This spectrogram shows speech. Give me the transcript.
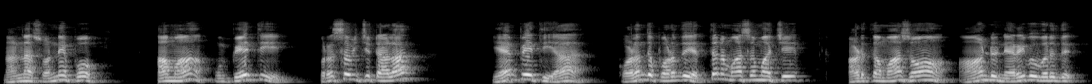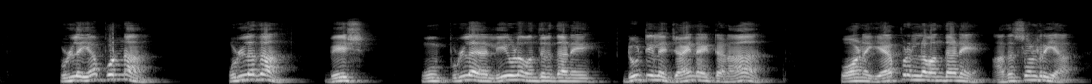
நான் நான் சொன்னேன் போ. ஆமா உன் பேத்தி பிரசவிச்சிட்டாளா? ஏன் பேத்தியா? குழந்தை பிறந்து எத்தனை மாசமாச்சு? அடுத்த மாசம் ஆண்டு நிறைவு வருது. புள்ளையா பொண்ணா? புள்ளதான் பேஷ் உன் புள்ள லீவ்ல வந்திருந்தானே. டியூட்டியில ஜாயின் ஆயிட்டானா? போன ஏப்ரல்ல வந்தானே. அத சொல்றியா?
